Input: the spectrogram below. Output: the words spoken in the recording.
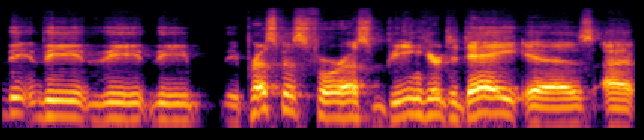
the the the the the precipice for us being here today is uh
